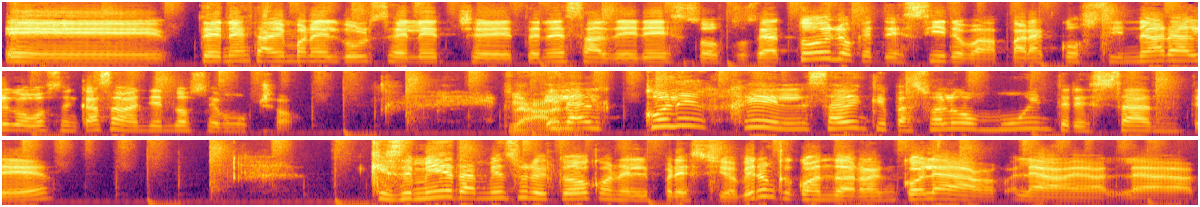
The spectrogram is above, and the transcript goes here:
Eh, tenés también poner el dulce de leche, tenés aderezos, o sea, todo lo que te sirva para cocinar algo vos en casa vendiéndose mucho. Claro. El alcohol en gel, saben que pasó algo muy interesante. Que se mide también sobre todo con el precio. Vieron que cuando arrancó la, la- la-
